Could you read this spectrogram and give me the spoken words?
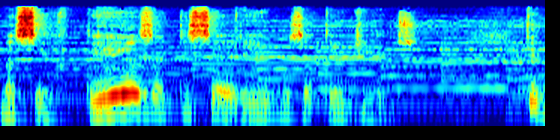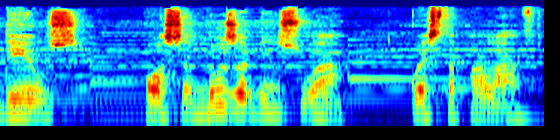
na certeza que seremos atendidos. Que Deus possa nos abençoar com esta palavra.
